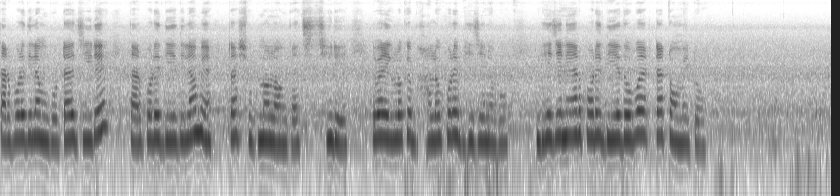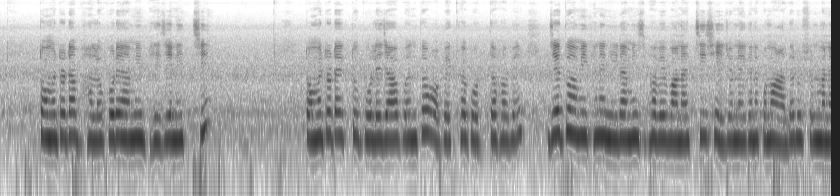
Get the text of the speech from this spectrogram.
তারপরে দিলাম গোটা জিরে তারপরে দিয়ে দিলাম একটা শুকনো লঙ্কা ছিঁড়ে। এবার এগুলোকে ভালো করে ভেজে নেব। ভেজে নেওয়ার পরে দিয়ে দেবো একটা টমেটো। টমেটোটা ভালো করে আমি ভেজে নিচ্ছি। টমেটোটা একটু গলে যাওয়া পর্যন্ত অপেক্ষা করতে হবে। যেহেতু আমি এখানে নিরামিষভাবে বানাচ্ছি, সেই জন্য এখানে কোনো আদা রসুন মানে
